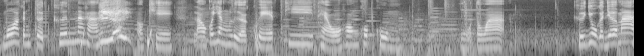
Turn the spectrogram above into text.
ตมั่วกันเกิดขึ้นนะคะ โอเค เราก็ยังเหลือเควสที่แถวห้องควบคุมโอ้แต่ว่า คืออยู่กันเยอะมาก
